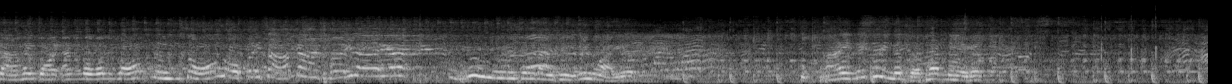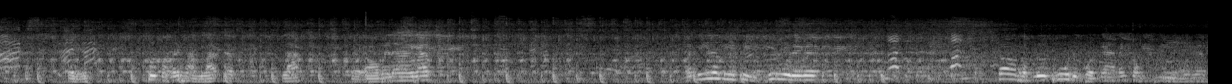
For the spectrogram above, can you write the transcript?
กลางให้บอยอันนนล็อกหนึ่งสองหลบไปสามด่านเฉยเลยอะโอ้โหเจอไหนสี่ไม่ไหวครับสุดท้ายไม่ขึ้นครับเหลือแพทย์เมย์ครับเอ๋พูดมาไม่ผ่านรักครับรักใส่ออกไปเลยครับวันนี้เรามีสี่คู่เลยครับ ก็ผมรู้พูดถึงผลงานทั้งสองทีมนะครับ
